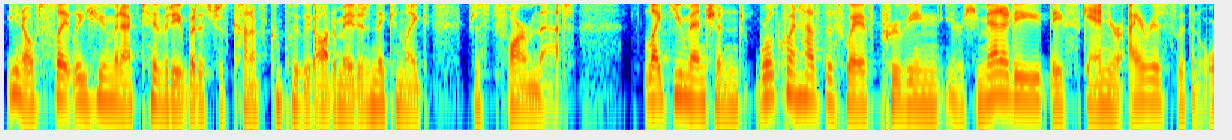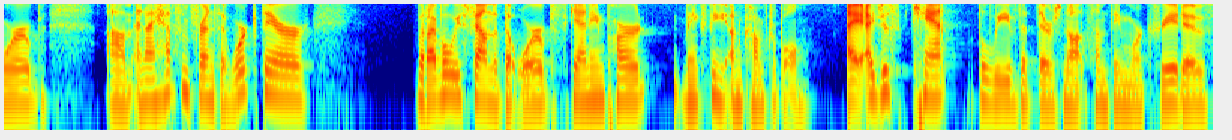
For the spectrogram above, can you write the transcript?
you know, slightly human activity, but it's just kind of completely automated and they can like just farm that. Like you mentioned, WorldCoin has this way of proving your humanity. They scan your iris with an orb. Um, and I have some friends that work there but I've always found that the orb scanning part makes me uncomfortable. I, I just can't believe that there's not something more creative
